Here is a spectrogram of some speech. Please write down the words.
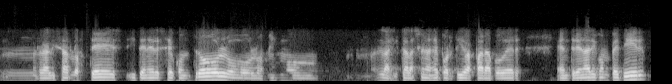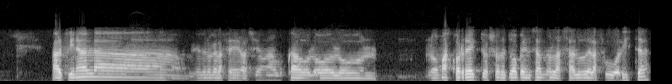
mm, realizar los test y tener ese control o los mismos las instalaciones deportivas para poder entrenar y competir. Al final, la, yo creo que la federación ha buscado lo, lo, más correcto, sobre todo pensando en la salud de las futbolistas,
